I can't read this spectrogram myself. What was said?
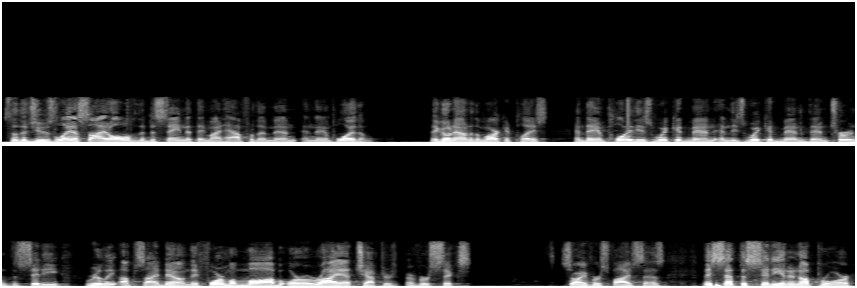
So the Jews lay aside all of the disdain that they might have for them men, and they employ them. They go down to the marketplace, and they employ these wicked men, and these wicked men then turn the city really upside down. They form a mob or a riot, chapter, or verse 6, sorry, verse 5 says. They set the city in an uproar,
